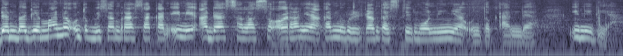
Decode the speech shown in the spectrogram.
dan bagaimana untuk bisa merasakan ini ada salah seorang yang akan memberikan testimoninya untuk Anda. Ini dia.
